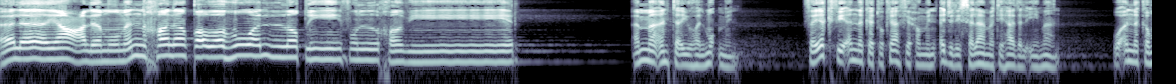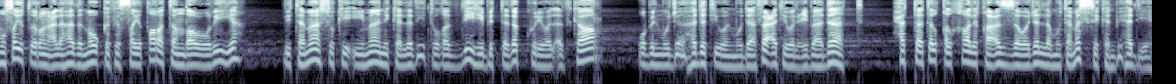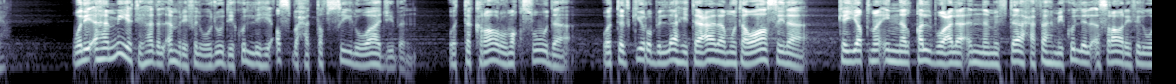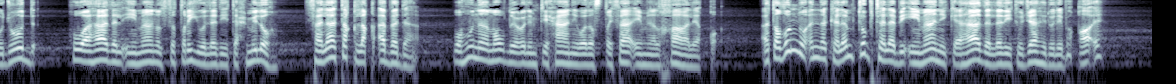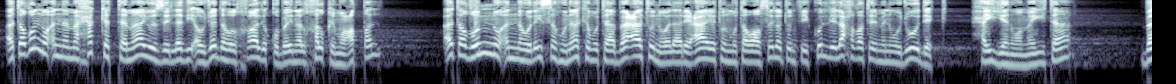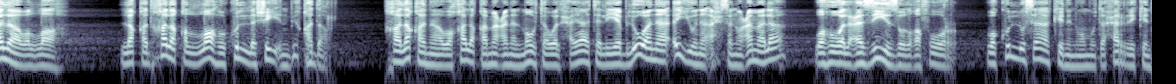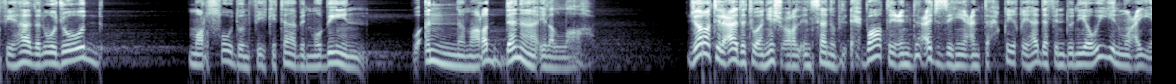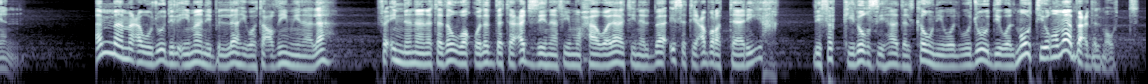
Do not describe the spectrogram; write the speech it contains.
ألا يعلم من خلق وهو اللطيف الخبير؟ أما أنت أيها المؤمن فيكفي أنك تكافح من أجل سلامة هذا الإيمان وأنك مسيطر على هذا الموقف السيطره ضرورية لتماسك إيمانك الذي تغذيه بالتذكر والأذكار وبالمجاهدة والمدافعة والعبادات حتى تلقى الخالق عز وجل متمسكا بهديه. ولأهمية هذا الأمر في الوجود كله أصبح التفصيل واجبا والتكرار مقصودا والتذكير بالله تعالى متواصلا كي يطمئن القلب على أن مفتاح فهم كل الأسرار في الوجود هو هذا الإيمان الفطري الذي تحمله. فلا تقلق ابدا. وهنا موضع الامتحان والاصطفاء من الخالق. أتظن أنك لم تبتل بإيمانك هذا الذي تجاهد لبقائه؟ أتظن أن محك التمايز الذي أوجده الخالق بين الخلق معطل؟ أتظن أنه ليس هناك متابعة ولا رعاية متواصلة في كل لحظة من وجودك حيا وميتا؟ بلى والله لقد خلق الله كل شيء بقدر. خلقنا وخلق معنا الموت والحياة ليبلونا أينا أحسن عملا؟ وهو العزيز الغفور وكل ساكن ومتحرك في هذا الوجود مرصود في كتاب مبين وأن مردنا إلى الله. جرت العادة أن يشعر الإنسان بالإحباط عند عجزه عن تحقيق هدف دنيوي معين. أما مع وجود الإيمان بالله وتعظيمنا له فإننا نتذوق لذة عجزنا في محاولاتنا البائسة عبر التاريخ لفك لغز هذا الكون والوجود والموت وما بعد الموت.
